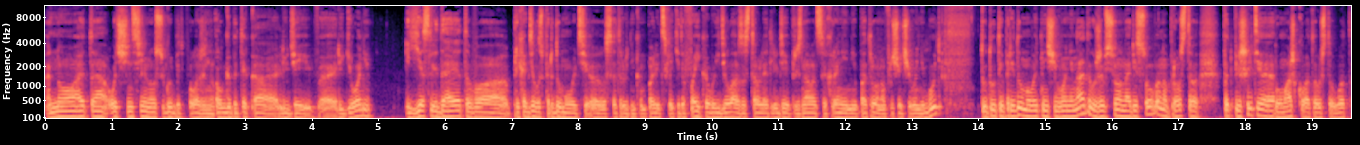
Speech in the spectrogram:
но это очень сильно усугубит положение ЛГБТК людей в регионе, Если до этого приходилось придумывать э, сотрудникам полиции какие-то фейковые дела, заставлять людей признаваться в хранении патронов, еще чего-нибудь, то тут и придумывать ничего не надо, уже все нарисовано, просто подпишите бумажку о том, что вот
